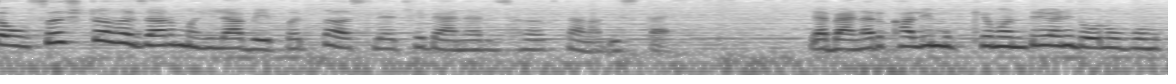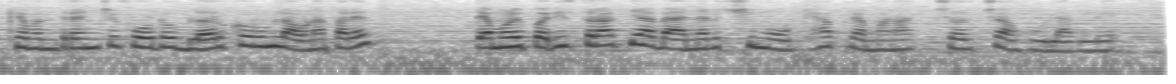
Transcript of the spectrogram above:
चौसष्ट हजार महिला बेपत्ता असल्याचे बॅनर झळकताना दिसत आहे या बॅनरखाली मुख्यमंत्री आणि दोन उपमुख्यमंत्र्यांचे फोटो ब्लर करून लावण्यात आले त्यामुळे परिसरात या बॅनरची मोठ्या प्रमाणात चर्चा होऊ लागली आहे.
